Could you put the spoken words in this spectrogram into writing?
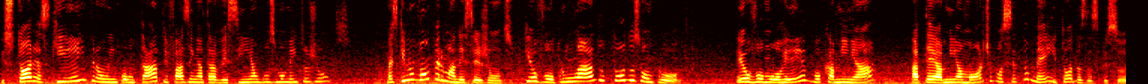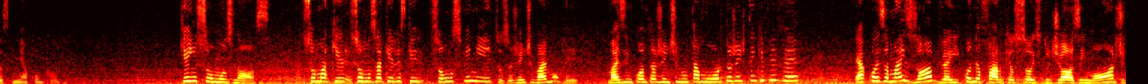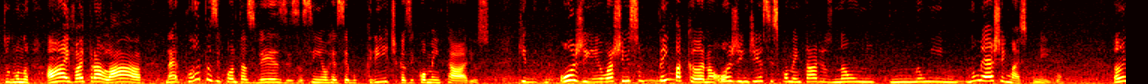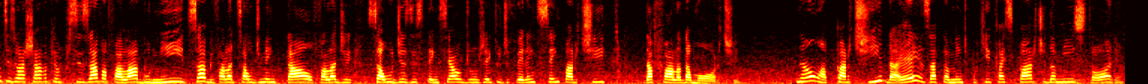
Histórias que entram em contato e fazem a travessia em alguns momentos juntos. Mas que não vão permanecer juntos, porque eu vou para um lado, todos vão para o outro. Eu vou morrer, vou caminhar até a minha morte, você também e todas as pessoas que me acompanham. Quem somos nós? Somos, aqui, somos aqueles que somos finitos, a gente vai morrer. Mas enquanto a gente não está morto, a gente tem que viver. É a coisa mais óbvia. E quando eu falo que eu sou estudiosa em morte, todo mundo, ai, vai para lá. Né? Quantas e quantas vezes assim eu recebo críticas e comentários que hoje eu acho isso bem bacana. Hoje em dia esses comentários não me, não me não mexem mais comigo. Antes eu achava que eu precisava falar bonito, sabe? Falar de saúde mental, falar de saúde existencial de um jeito diferente, sem partir da fala da morte. Não, a partida é exatamente porque faz parte da minha história.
